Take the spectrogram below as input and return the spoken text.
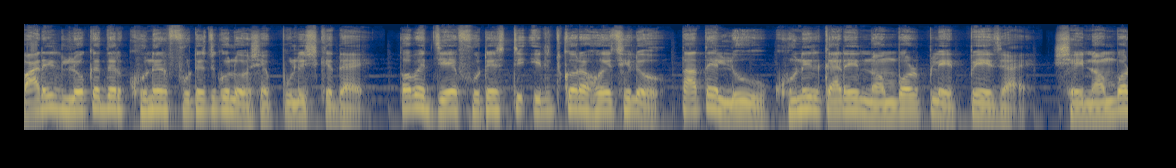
বাড়ির লোকেদের খুনের ফুটেজগুলো সে পুলিশকে দেয়, তবে যে ফুটেজটি এডিট করা হয়েছিল, তাতে লু খুনির গাড়ির নম্বর প্লেট পেয়ে যায়। সেই নম্বর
